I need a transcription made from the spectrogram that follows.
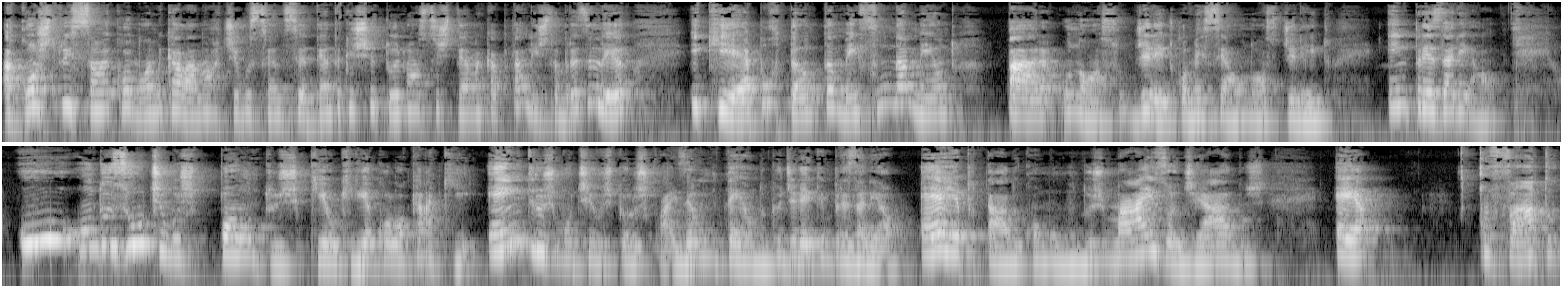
a Constituição Econômica, lá no artigo 170, que institui nosso sistema capitalista brasileiro e que é, portanto, também fundamento para o nosso direito comercial, o nosso direito empresarial. O, um dos últimos pontos que eu queria colocar aqui, entre os motivos pelos quais eu entendo que o direito empresarial é reputado como um dos mais odiados, é o fato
